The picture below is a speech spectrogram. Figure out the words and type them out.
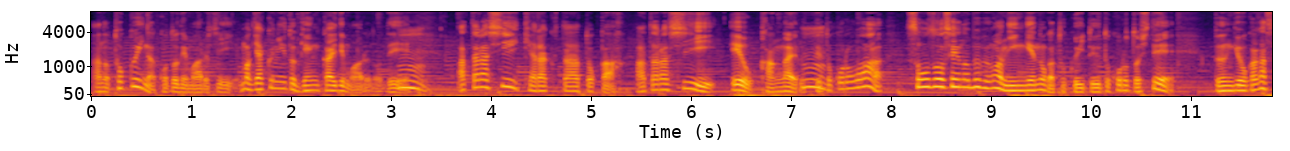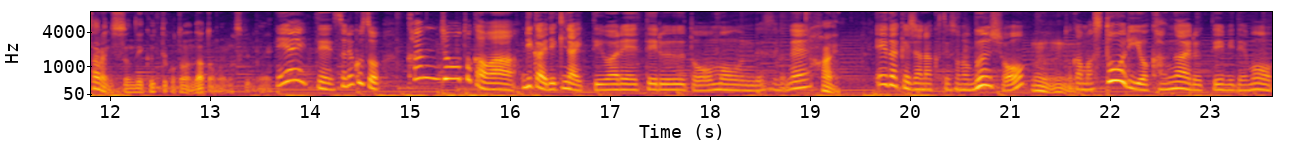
あの得意なことでもあるし、まあ、逆に言うと限界でもあるので、うん新しいキャラクターとか新しい絵を考えるってところは、創造性の部分は人間の方が得意というところとして分業化がさらに進んでいくってことなんだと思いますけどね。AI ってそれこそ感情とかは理解できないって言われてると思うんですよね。はい、絵だけじゃなくてその文章うんうんとか、まあ、ストーリーを考えるっていう意味でも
